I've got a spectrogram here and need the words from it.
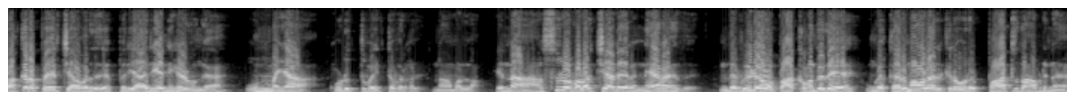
வக்கர பயிற்சி ஆவது பெரிய அரிய நிகழ்வுங்க. உண்மையாக கொடுத்து வைத்தவர்கள் நாமெல்லாம். என்ன அசுர வளர்ச்சி அடையிற நேரம் இது. இந்த வீடியோவை பார்க்க வந்ததே உங்கள் கர்மாவில் இருக்கிற ஒரு பாட்டு தான் அப்படின்னு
